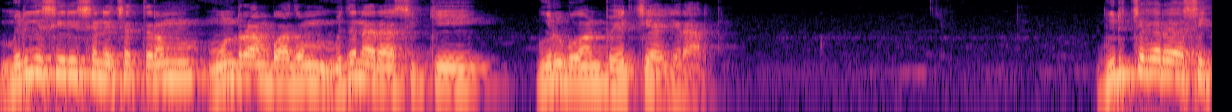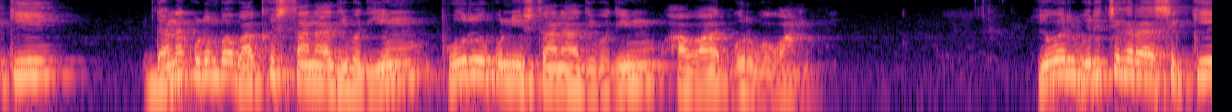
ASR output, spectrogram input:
மிருகசீரிச நட்சத்திரம் மூன்றாம் பாதம் மிதன ராசிக்கு குருபகவான் பயிற்சியாகிறார். விருச்சக ராசிக்கு தன குடும்ப வாக்குஸ்தானாதிபதியும் பூர்வ புண்ணியஸ்தானாதிபதியும் ஆவார் குரு பகவான் இவர் விருச்சக ராசிக்கு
